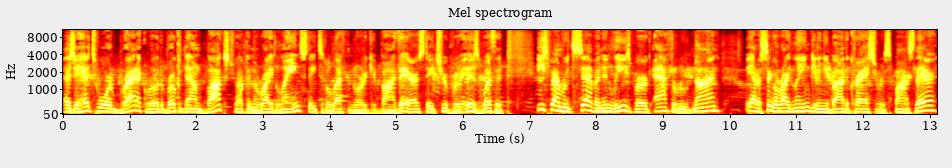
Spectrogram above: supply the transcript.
as you head toward Braddock Road, a broken down box truck in the right lane. Stay to the left in order to get by there. State Trooper is with it. Eastbound Route 7 in Leesburg after Route 9. We had a single right lane getting you by the crash response there.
